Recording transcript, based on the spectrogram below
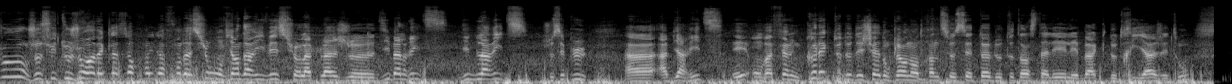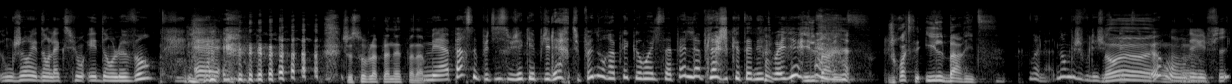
Bonjour, je suis toujours avec la Surfrider Foundation. On vient d'arriver sur la plage euh, d'Ibalritz, d'Iblaritz, je sais plus, à, à Biarritz. Et on va faire une collecte de déchets. Donc là, on est en train de se setup, de tout installer, les bacs de triage et tout. Donc Jean est dans l'action et dans le vent. Euh, Je sauve la planète, madame. mais à part ce petit sujet capillaire, tu peux nous rappeler comment elle s'appelle, la plage que tu as nettoyée? Ilbaritz. Je crois que c'est Ilbaritz. Voilà. Non, mais je voulais juste Ouais, être ouais, sûre, ouais, on ouais. vérifie.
